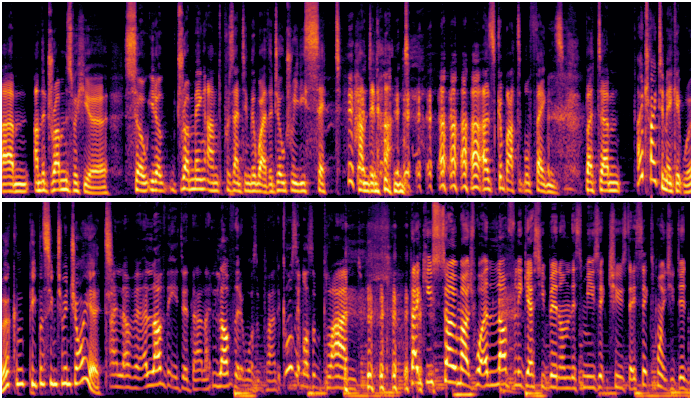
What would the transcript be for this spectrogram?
um, and the drums were here. So you know, drumming and presenting the weather don't really sit hand in hand as compatible things. But um, I tried to make it work, and people seem to enjoy it. I love it. I love that you did that, and I love that it wasn't planned. Of course, it wasn't planned. Thank you so much. What a lovely guest you've been on this Music Tuesday. Six points. You did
